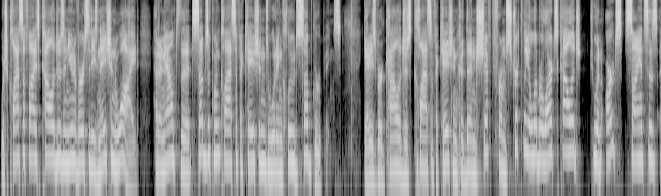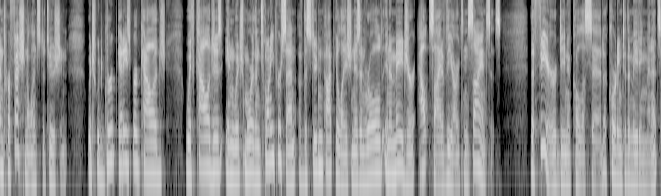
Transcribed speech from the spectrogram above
which classifies colleges and universities nationwide, had announced that its subsequent classifications would include subgroupings. Gettysburg College's classification could then shift from strictly a liberal arts college to an arts, sciences, and professional institution, which would group Gettysburg College with colleges in which more than 20% of the student population is enrolled in a major outside of the arts and sciences. The fear, DeNicola said, according to the meeting minutes,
